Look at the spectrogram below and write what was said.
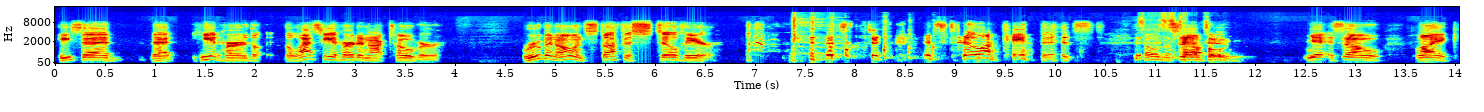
he said that he had heard the, the last he had heard in October, Ruben Owens stuff is still here. it's, it's still on campus. So is the So- tattoo. Yeah, so like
